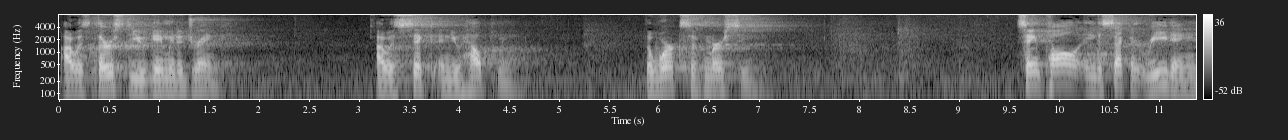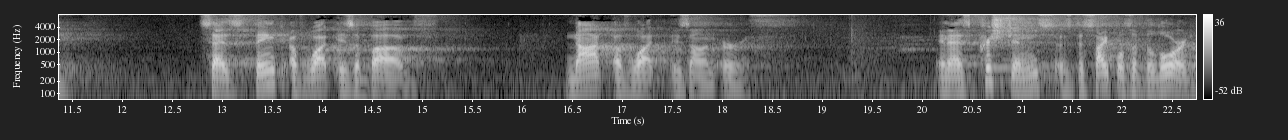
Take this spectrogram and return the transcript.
I was thirsty, you gave me to drink. I was sick and you helped me. The works of mercy. St. Paul, in the second reading, says, Think of what is above, not of what is on earth. And as Christians, as disciples of the Lord,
